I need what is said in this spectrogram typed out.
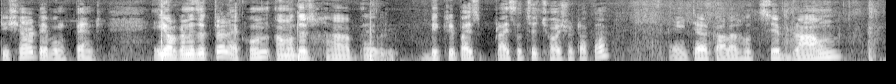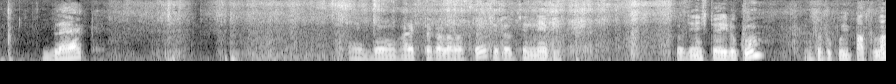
টি শার্ট এবং প্যান্ট। এই অর্গানাইজারটার এখন আমাদের বিক্রি প্রাইস প্রাইস হচ্ছে ছয়শো টাকা। এইটার কালার হচ্ছে ব্রাউন ব্ল্যাক এবং আরেকটা কালার আছে, সেটা হচ্ছে নেভি তো জিনিসটা এইরকম, এতটুকুই পাতলা।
